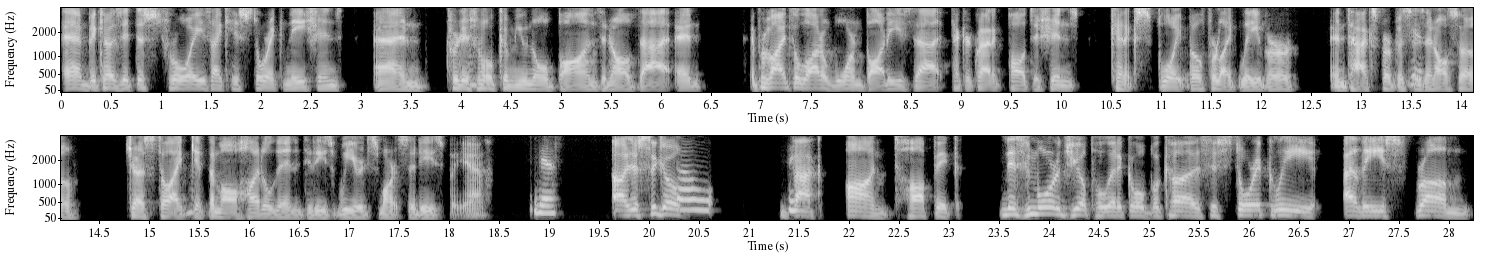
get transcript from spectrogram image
and because it destroys like historic nations and traditional mm-hmm. communal bonds and all of that. And it provides a lot of warm bodies that technocratic politicians can exploit both for like labor and tax purposes and also just to like mm-hmm. get them all huddled into these weird smart cities. But yeah. Yes. Uh, just to go so, back yeah. on topic, this is more geopolitical because historically at least from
